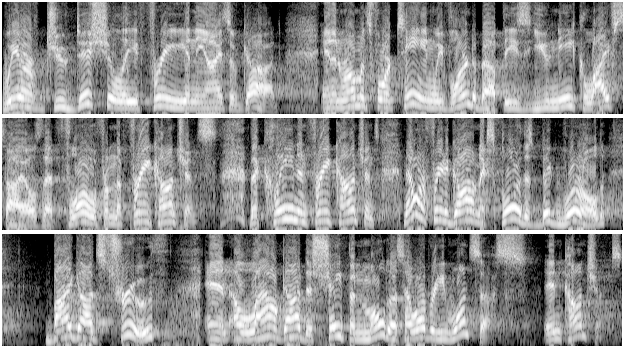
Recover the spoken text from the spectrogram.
We are judicially free in the eyes of God. And in Romans 14, we've learned about these unique lifestyles that flow from the free conscience, the clean and free conscience. Now we're free to go out and explore this big world by God's truth and allow God to shape and mold us however He wants us in conscience.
